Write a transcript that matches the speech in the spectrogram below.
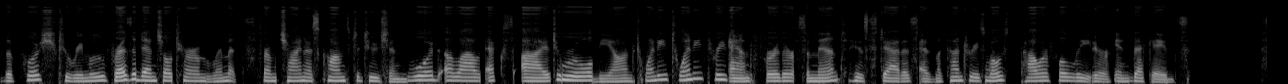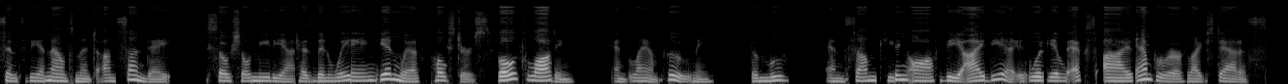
The push to remove presidential term limits from China's constitution would allow XI to rule beyond 2023 and further cement his status as the country's most powerful leader in decades. Since the announcement on Sunday, social media has been weighing in with posters both lauding and lampooning the move and some keying off the idea it would give Xi emperor-like status.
